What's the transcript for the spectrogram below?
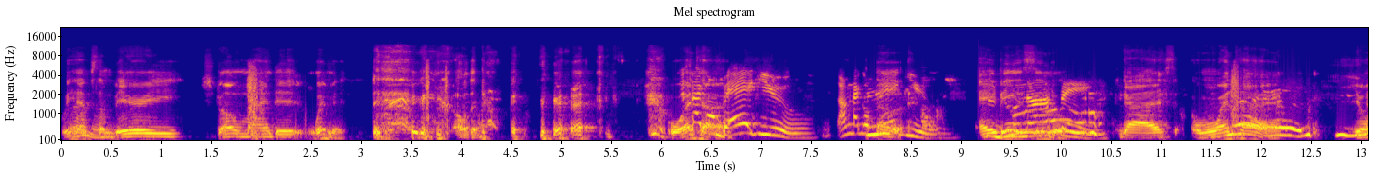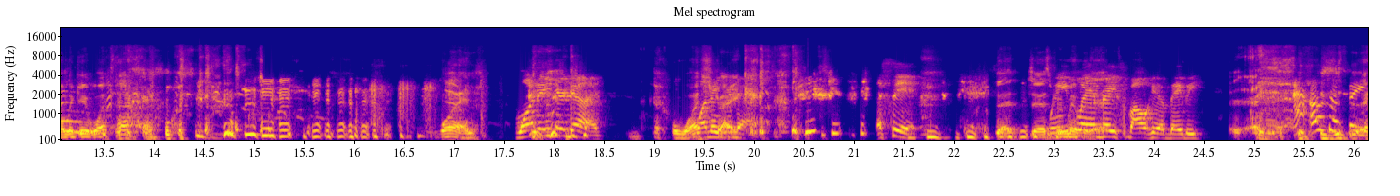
We have some very strong-minded women on the I'm not gonna beg you. I'm not gonna beg you. A, B, single. Nothing. Guys, one time. You only get one time. one. One and you're done. One, One and you're strike. That's it. Just we ain't playing that. baseball here, baby. I also think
